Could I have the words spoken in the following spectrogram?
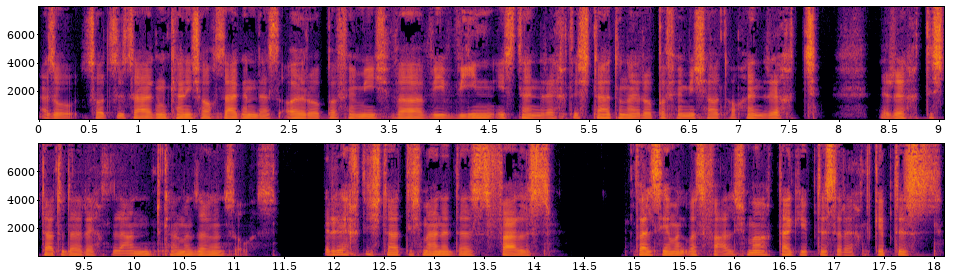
also sozusagen kann ich auch sagen, dass Europa für mich war, wie Wien ist ein Rechtsstaat und Europa für mich hat auch ein Recht, Rechtsstaat oder Rechtsland, kann man sagen, sowas. Rechtsstaat, ich meine, dass falls, falls jemand was falsch macht, da gibt es Recht, gibt es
